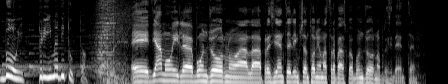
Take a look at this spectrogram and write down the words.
Voi, prima di tutto. E diamo il buongiorno alla Presidente dell'Inps Antonio Mastrapasqua. Buongiorno Presidente.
